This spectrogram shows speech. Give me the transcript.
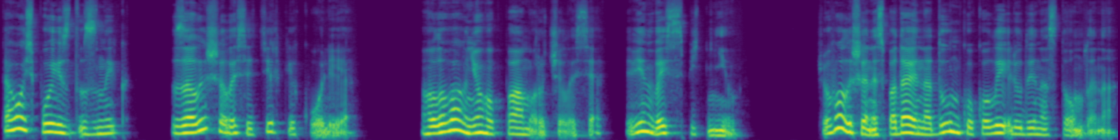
Та ось поїзд зник, залишилася тільки колія. Голова в нього паморочилася, він весь спітнів. Чого лише не спадає на думку, коли людина стомлена.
